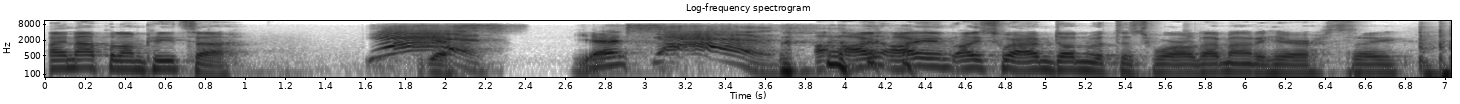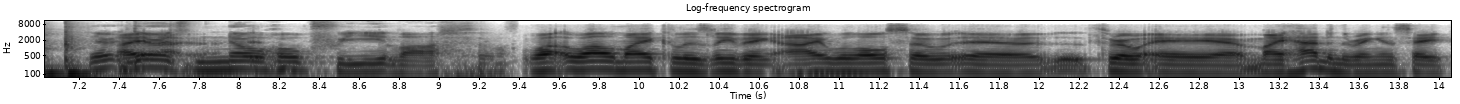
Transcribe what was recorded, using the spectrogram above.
pineapple on pizza. Yes. Yes. Yes. I, I, I, I swear, I'm done with this world. I'm out of here. So there, I- there is I- no hope for you lot. So. While, while Michael is leaving, I will also uh, throw a uh, my hat in the ring and say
